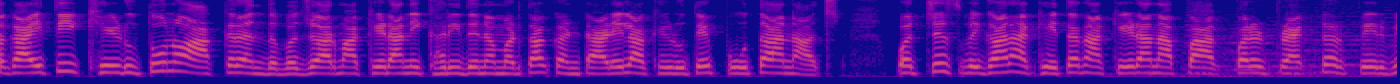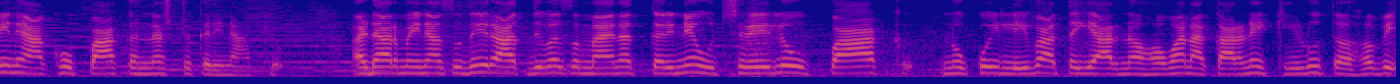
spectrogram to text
બાગાયતી ખેડૂતોનો આક્રંદ. બજારમાં કેળાની ખરીદે ન મળતા કંટાળેલા ખેડૂતે પોતાના જ પચીસ વીઘાના ખેતરના કેળાના પાક પર ટ્રેક્ટર ફેરવીને આખો પાક નષ્ટ કરી નાખ્યો. અઢાર મહિના સુધી રાત દિવસ મહેનત કરીને ઉછરેલો પાકનો કોઈ લેવા તૈયાર ન હોવાના કારણે ખેડૂત હવે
